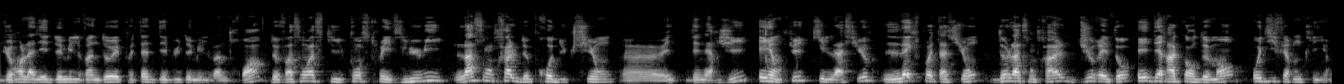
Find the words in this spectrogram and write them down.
durant l'année 2022 et peut-être début 2023, de façon à ce qu'il construise lui la centrale de production euh, d'énergie et ensuite qu'il assure l'exploitation de la centrale, du réseau et des raccordements aux différents clients.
